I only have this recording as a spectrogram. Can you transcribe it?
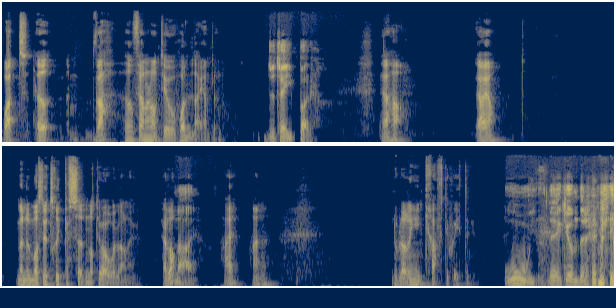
What? Uh, va? Hur får ni dem till att hålla egentligen? Du tejpar. Jaha. Ja, ja. Men du måste ju trycka sönder toarullarna. Eller? Nej. Nej, nej, nej. Då blir det ingen kraft i skiten. Oh, det kunde det bli.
